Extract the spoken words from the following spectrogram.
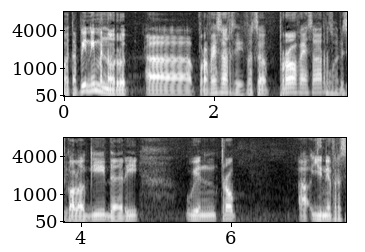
oh tapi ini menurut eh, profesor sih, profesor, profesor Waduh. psikologi dari Winthrop eh, University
